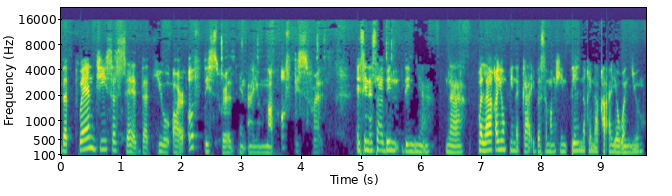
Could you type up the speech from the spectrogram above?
that when Jesus said that you are of this world and I am not of this world, eh sinasabi din niya na wala kayong pinagkaiba sa mga hintil na kinakaayawan nyo.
